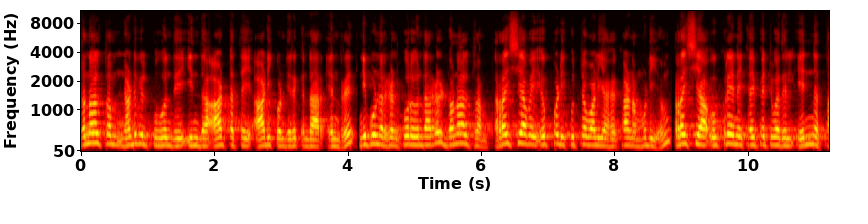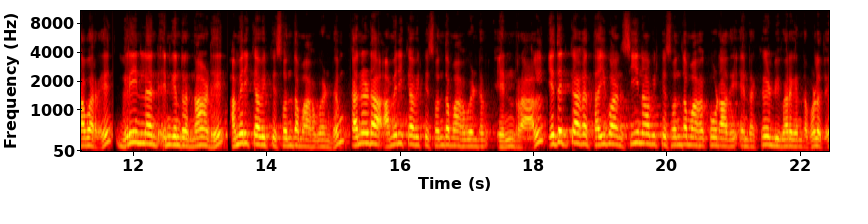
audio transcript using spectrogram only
டொனால்ட் ட்ரம்ப் நடுவில் புகுந்து இந்த ஆட்டத்தை ஆடிக்கொண்டிருக்கின்றார் என்று நிபுணர்கள் கூறுகின்றார்கள். டொனால்ட் ட்ரம்ப் ரஷ்யாவை எப்படி குற்றவாளியாக காண முடியும்? ரஷ்யா உக்ரைனை கைப்பற்றுவதில் என்ன தவறு? கிரீன்லாந்து என்கின்ற நாடு அமெரிக்காவிற்கு சொந்தமாக வேண்டும். கனடா அமெரிக்காவிற்கு சொந்தமாக வேண்டும் என்றால் எதற்காக தைவான் சீனாவிற்கு சொந்தமாக கூடாது என்ற கேள்வி வருகின்ற பொழுது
